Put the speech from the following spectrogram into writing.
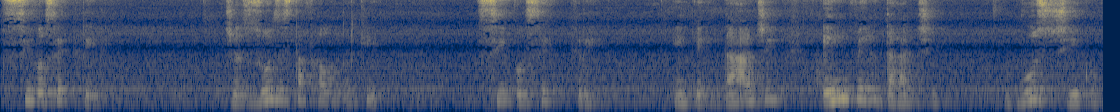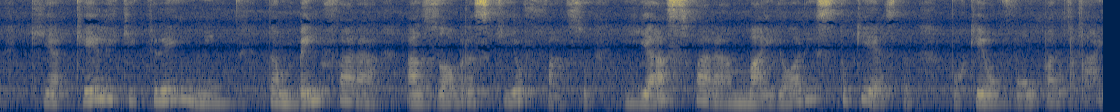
se você crer, Jesus está falando aqui, se você crer em verdade em verdade, vos digo que aquele que crê em mim também fará as obras que eu faço e as fará maiores do que esta, porque eu vou para o Pai.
